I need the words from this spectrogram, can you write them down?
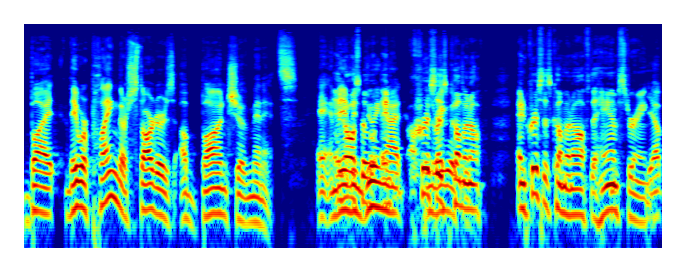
but they were playing their starters a bunch of minutes, and, and they've also, been doing that. Chris is coming team. off, and Chris is coming off the hamstring. Yep.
